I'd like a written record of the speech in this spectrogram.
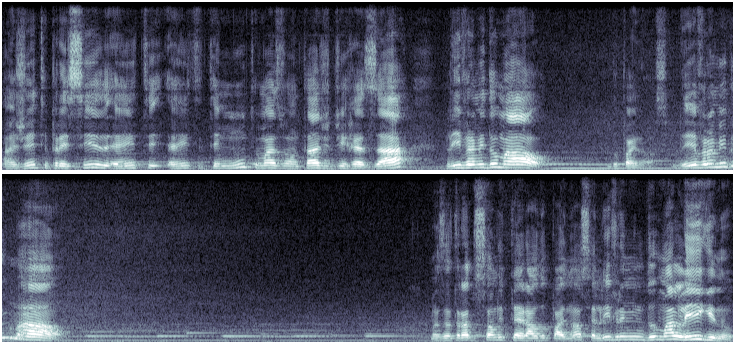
A gente precisa, a gente, a gente tem muito mais vontade de rezar, livra-me do mal, do Pai Nosso. Livra-me do mal. Mas a tradução literal do Pai Nosso é livre-me do maligno,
